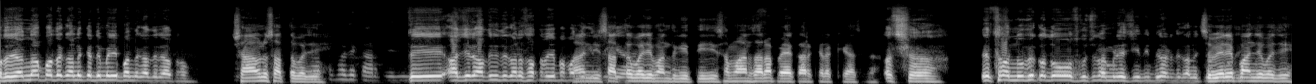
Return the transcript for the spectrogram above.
ਰੋਜ਼ਾਨਾ ਆਪਾਂ ਦੁਕਾਨ ਕਿੰਨੇ ਵਜੇ ਬੰਦ ਕਰਦੇ ਰਾਤ ਨੂੰ? ਸ਼ਾਮ ਨੂੰ 7 ਵਜੇ। ਤੇ ਅੱਜ ਰਾਤ ਵੀ ਦੁਕਾਨ 7 ਵਜੇ ਆਪਾਂ ਬੰਦ ਹਾਂਜੀ ਕੀਤੀ 7 ਹੈ। ਵਜੇ ਬੰਦ ਕੀਤੀ ਜੀ ਸਮਾਨ ਸਾਰਾ ਪੈਕ ਕਰਕੇ ਰੱਖਿਆ ਸੀਗਾ। ਅੱਛਾ। ਤੇ ਤੁਹਾਨੂੰ ਵੀ ਕਦੋਂ ਸੂਚਨਾ ਮਿਲੀ ਚੀਜ਼ ਦੀ ਵੀ ਸਾਡੀ ਦੁਕਾਨ ਸਵੇਰੇ 5 ਵਜੇ।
